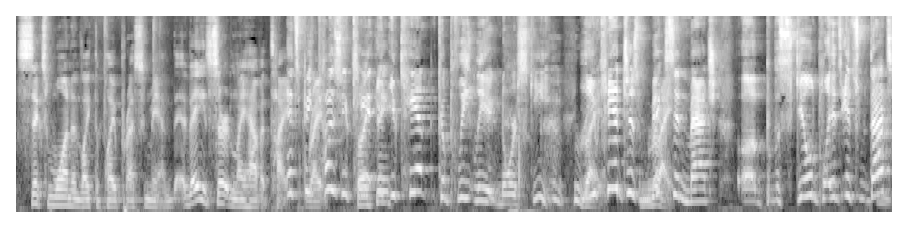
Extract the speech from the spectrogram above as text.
six one and like to play press man. They certainly have a type. It's right? because you can't think- you, can't completely ignore scheme. You can't just mix Right. and match uh, skilled play. It's, it's that's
